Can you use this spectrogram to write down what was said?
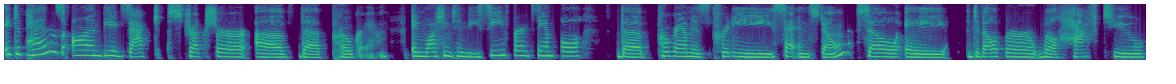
It depends on the exact structure of the program. In Washington, D.C., for example, the program is pretty set in stone. So a developer will have to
